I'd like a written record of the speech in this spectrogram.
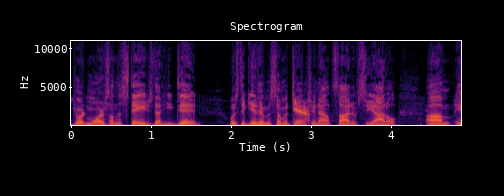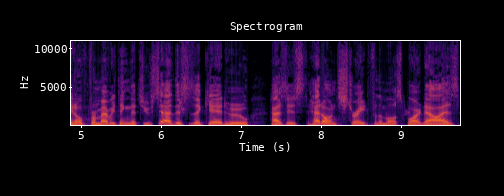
Jordan Morris on the stage that he did was to get him some attention yeah. outside of Seattle. Um, you know, from everything that you've said, this is a kid who has his head on straight for the most part. Now, as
